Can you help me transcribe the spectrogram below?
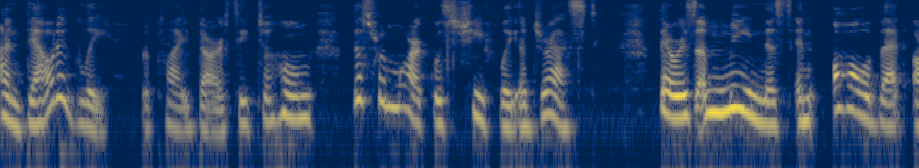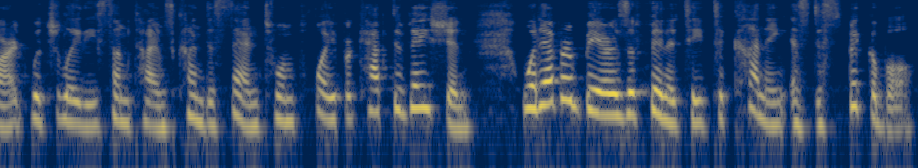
Undoubtedly, replied Darcy, to whom this remark was chiefly addressed. There is a meanness in all that art which ladies sometimes condescend to employ for captivation. Whatever bears affinity to cunning is despicable.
